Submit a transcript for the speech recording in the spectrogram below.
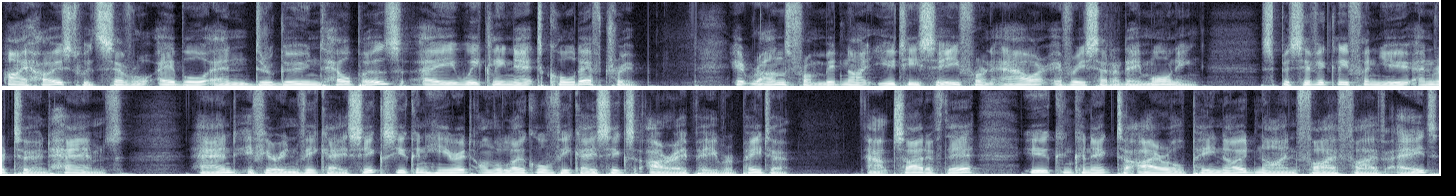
I host, with several able and dragooned helpers, a weekly net called F Troop. It runs from midnight UTC for an hour every Saturday morning, specifically for new and returned hams. And if you're in VK6, you can hear it on the local VK6 RAP repeater. Outside of there, you can connect to IRLP node 9558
